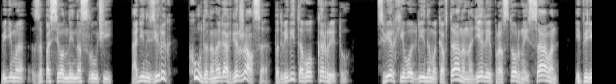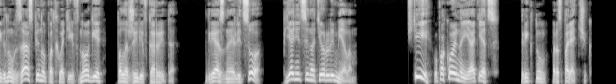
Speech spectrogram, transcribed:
видимо, запасенный на случай. Один из ярык худо на ногах держался, подвели того к корыту. Сверх его длинного кафтана надели просторный саван и, перегнув за спину, подхватив ноги, положили в корыто. Грязное лицо пьяницы натерли мелом. — Чти, упокойный отец! — крикнул распорядчик.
